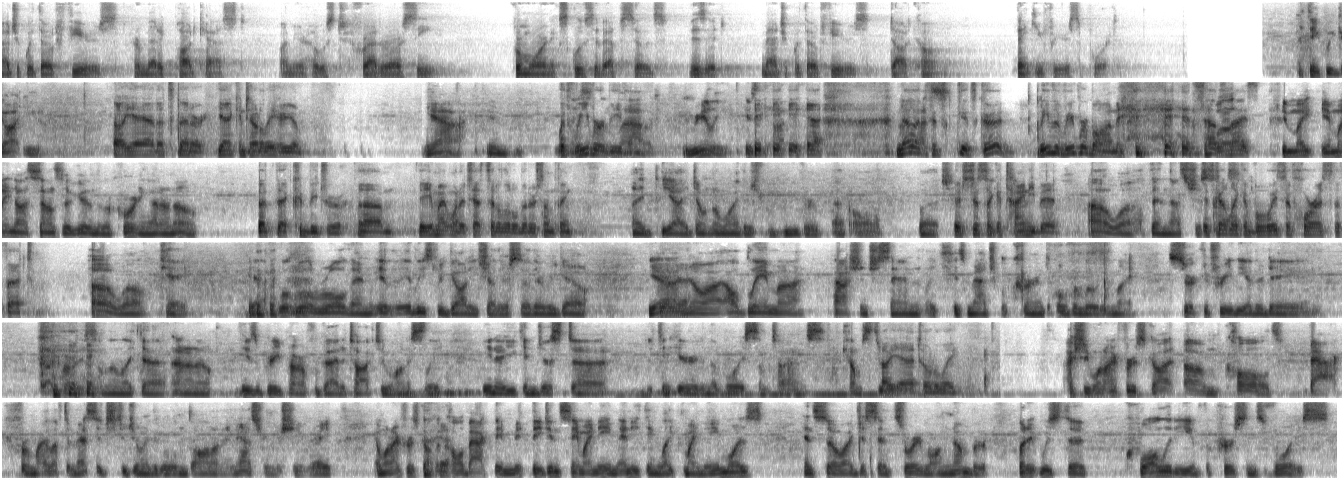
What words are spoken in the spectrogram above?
Magic Without Fears Hermetic Podcast. I'm your host, Frater RC. For more and exclusive episodes, visit magicwithoutfears.com. Thank you for your support. I think we got you. Oh yeah, that's better. Yeah, I can totally hear you. Yeah. And With nice reverb and even. loud. Really? Is yeah. No, it's, it's it's good. Leave the reverb on. it sounds Well- nice. it might it might not sound so good in the recording. I don't know. But that could be true. Um, yeah, you might want to test it a little bit or something. I yeah, I don't know why there's reverb at all. But It's just like a tiny bit. oh well, then that's just It's got like a voice of Horus effect. Oh well, okay. Yeah, we'll, we'll roll then. At, at least we got each other, so there we go. Yeah, Yeah, no, I, I'll blame uh, and Chasan, like his magical current overloading my circuitry the other day, and probably something like that. I don't know. He's a pretty powerful guy to talk to, honestly. You know, you can just uh, you can hear it in the voice sometimes. It comes through. Oh yeah, totally. Actually, when I first got um, called back from, I left a message to join the Golden Dawn on an answering machine, right? And when I first got the call back, they they didn't say my name anything like my name was, and so I just said sorry, wrong number. But it was the quality of the person's voice,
